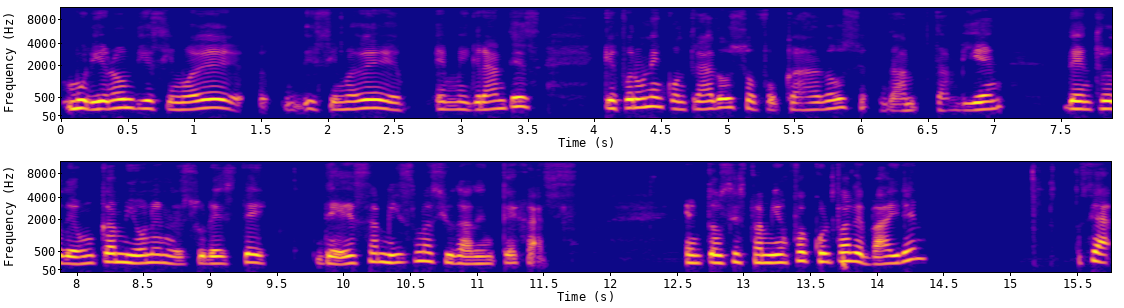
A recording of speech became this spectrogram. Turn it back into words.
Murieron 19, 19 emigrantes que fueron encontrados sofocados también dentro de un camión en el sureste de esa misma ciudad en Texas. Entonces, ¿también fue culpa de Biden? O sea,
